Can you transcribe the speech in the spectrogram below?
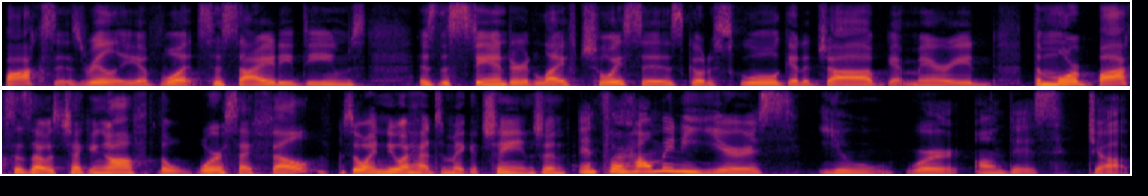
boxes, really, of what society deems as the standard life choices go to school, get a job, get married the more boxes I was checking off, the worse I felt. So I knew I had to make a change. And And for how many years you were on this job?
